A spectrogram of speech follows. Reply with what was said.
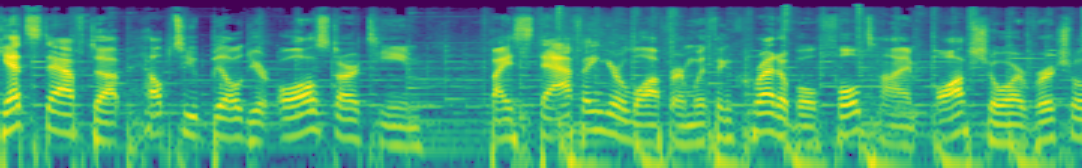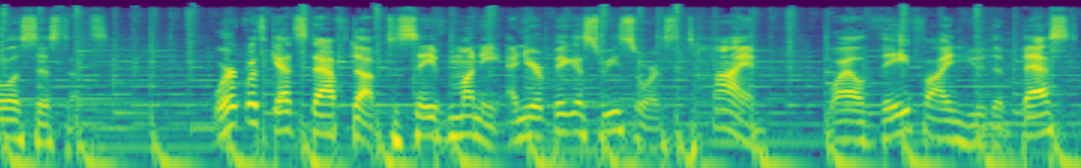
Get Staffed Up helps you build your all star team by staffing your law firm with incredible full time offshore virtual assistants. Work with Get Staffed Up to save money and your biggest resource, time, while they find you the best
